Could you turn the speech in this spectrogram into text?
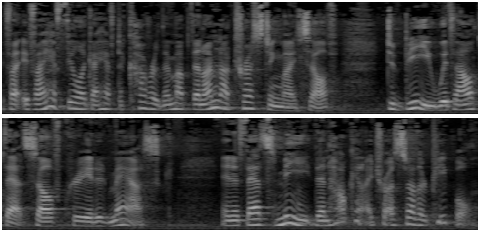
if I, if I have, feel like I have to cover them up, then I'm not trusting myself to be without that self created mask. And if that's me, then how can I trust other people?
